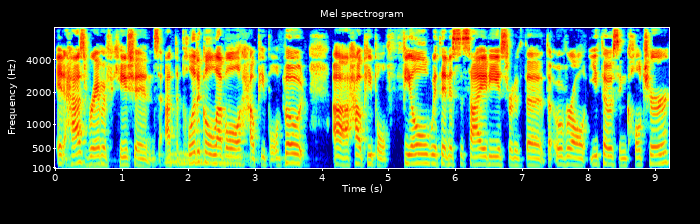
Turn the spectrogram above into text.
it has ramifications at the political level how people vote uh, how people feel within a society sort of the the overall ethos and culture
